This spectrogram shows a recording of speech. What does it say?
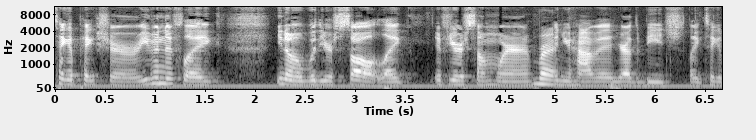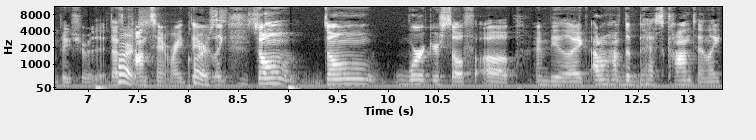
take a picture even if like you know with your salt like if you're somewhere Right. and you have it, you're at the beach, like take a picture with it. That's Course. content right there. Like don't don't work yourself up and be like, I don't have the best content. Like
